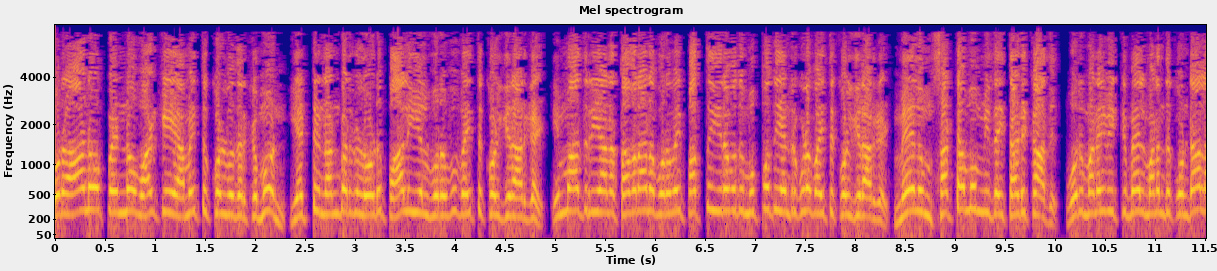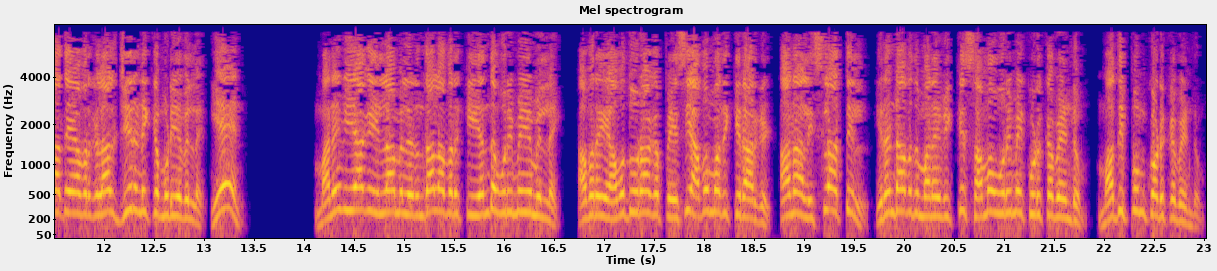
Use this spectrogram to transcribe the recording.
ஒரு ஆணோ பெண்ணோ வாழ்க்கையை அமைத்துக் கொள்வதற்கு முன் எட்டு நண்பர்களோடு பாலியல் உறவு வைத்துக் கொள்கிறார்கள். இம்மாதிரியான தவறான உறவை பத்து இருபது முப்பது என்று கூட வைத்துக் கொள்கிறார்கள். மேலும் சட்டமும் இதை தடுக்காது. ஒரு மனைவிக்கு மேல் மணந்து கொண்டால் அதை அவர்களால் ஜீரணிக்க முடியவில்லை. ஏன்? மனைவியாக இல்லாமல் இருந்தால் அவருக்கு எந்த உரிமையும் இல்லை. அவரை அவதூறாக பேசி அவமதிக்கிறார்கள். ஆனால் இஸ்லாத்தில் இரண்டாவது மனைவிக்கு சம உரிமை கொடுக்க வேண்டும். மதிப்பும் கொடுக்க வேண்டும்.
